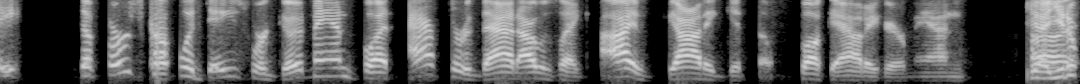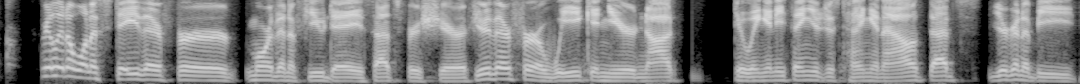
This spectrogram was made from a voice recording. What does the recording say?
it. The first couple of days were good, man, but after that, I was like, I've got to get the fuck out of here, man. Yeah, uh, you don't really don't want to stay there for more than a few days. That's for sure. If you're there for a week and you're not doing anything, you're just hanging out. That's you're gonna be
